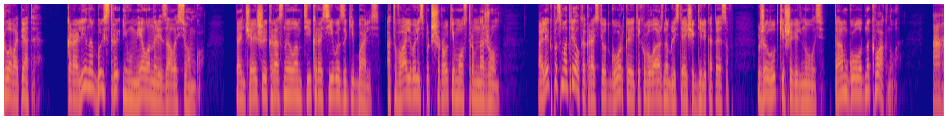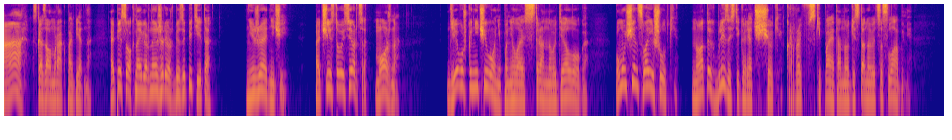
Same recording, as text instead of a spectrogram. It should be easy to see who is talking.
Speaker 1: Глава 5. Каролина быстро и умело нарезала сёмгу. Тончайшие красные ломти красиво загибались, отваливались под широким острым ножом. Олег посмотрел, как растет горка этих влажно-блестящих деликатесов. В желудке шевельнулось, там голодно квакнуло. "Ага", сказал мрак победно. "А песок, наверное, жрёшь без аппетита". "Не жадничай. От чистого сердца можно". Девушка ничего не поняла из странного диалога. У мужчин свои шутки, но от их близости горят щеки, кровь вскипает, а ноги становятся слабыми.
